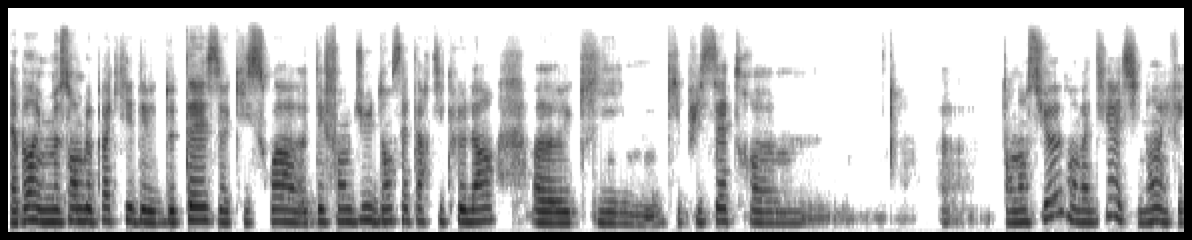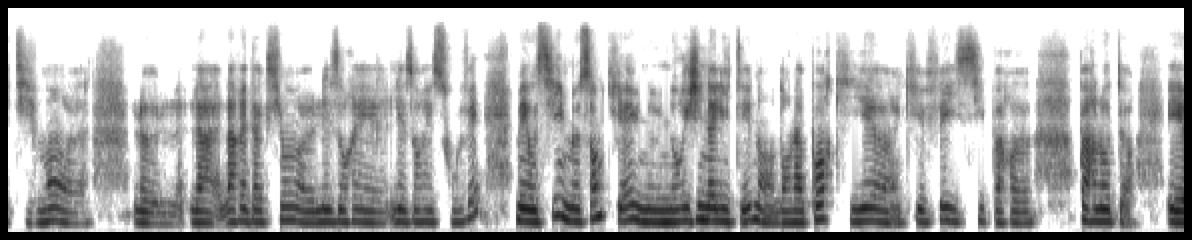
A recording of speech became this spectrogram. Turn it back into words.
D'abord, il ne me semble pas qu'il y ait de, de, thèses qui soient euh, défendues dans cet article-là euh, qui, qui puissent être euh, tendancieuses, on va dire. Et sinon, effectivement, la, rédaction les aurait, les aurait soulevées. Mais aussi, il me semble qu'il y a une, originalité dans, l'apport qui est, fait ici par, par l'auteur. Et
